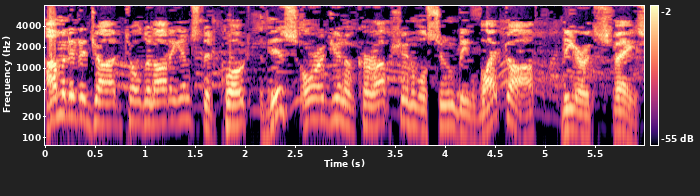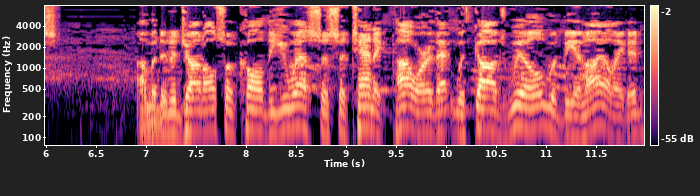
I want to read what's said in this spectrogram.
Ahmadinejad told an audience that, quote, this origin of corruption will soon be wiped off the earth's face. Ahmadinejad also called the U.S. a satanic power that, with God's will, would be annihilated.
